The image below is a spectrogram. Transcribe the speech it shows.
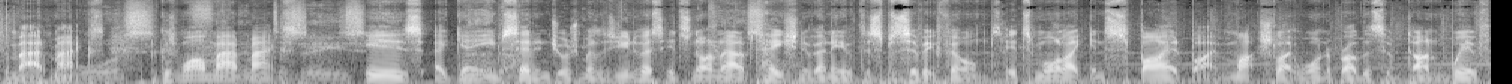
to Mad Max. Because while Mad Max is a game set in George Miller's universe, it's not an adaptation of any of the specific films. It's more like inspired by, much like Warner Brothers have done with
